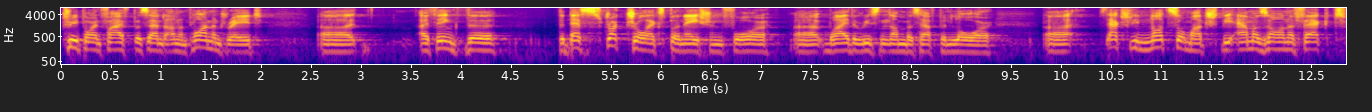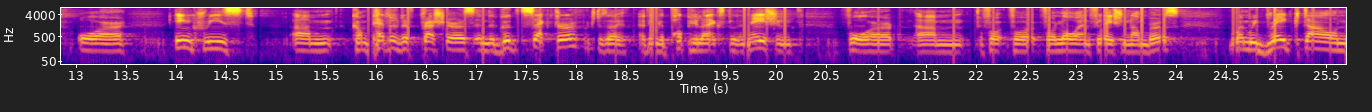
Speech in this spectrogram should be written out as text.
3.5% unemployment rate, uh, I think the, the best structural explanation for uh, why the recent numbers have been lower. Uh, it's actually not so much the Amazon effect or increased um, competitive pressures in the goods sector, which is, a, I think, a popular explanation for, um, for, for, for lower inflation numbers. When we break down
